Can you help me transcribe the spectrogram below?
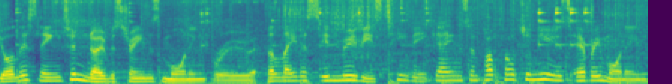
You're listening to NovaStream's Morning Brew, the latest in movies, TV, games, and pop culture news every morning.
